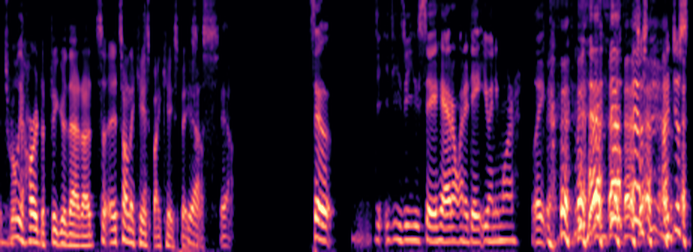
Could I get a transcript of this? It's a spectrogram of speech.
It's really hard to figure that out. It's, it's on a case by case basis. Yeah. yeah. So do you say, "Hey, I don't want to date you anymore"? Like, just, I just,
